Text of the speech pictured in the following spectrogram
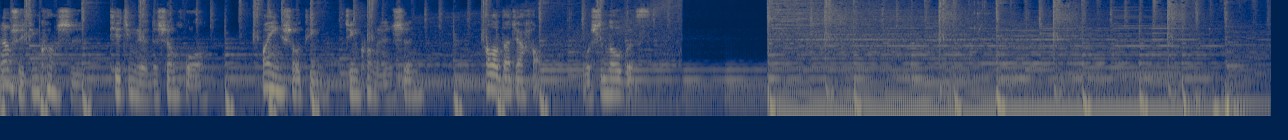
让水晶矿石贴近人的生活，欢迎收听《金矿人生》。Hello，大家好，我是 Novus。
